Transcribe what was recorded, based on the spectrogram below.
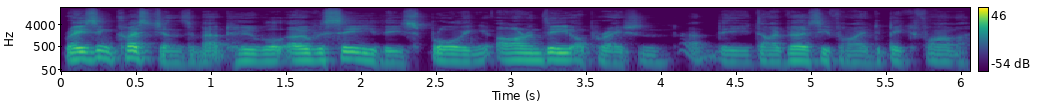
raising questions about who will oversee the sprawling R&D operation at the diversified Big Pharma.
